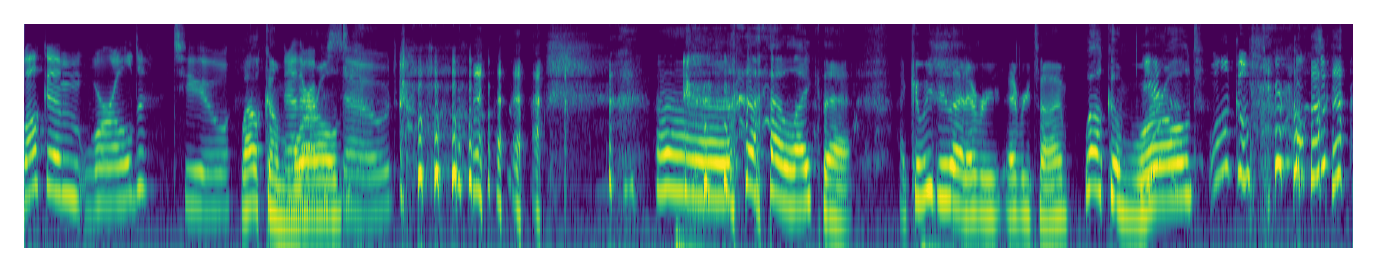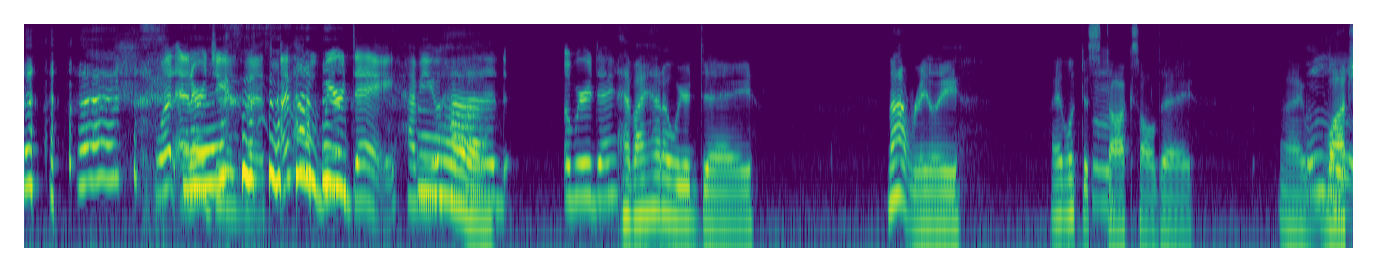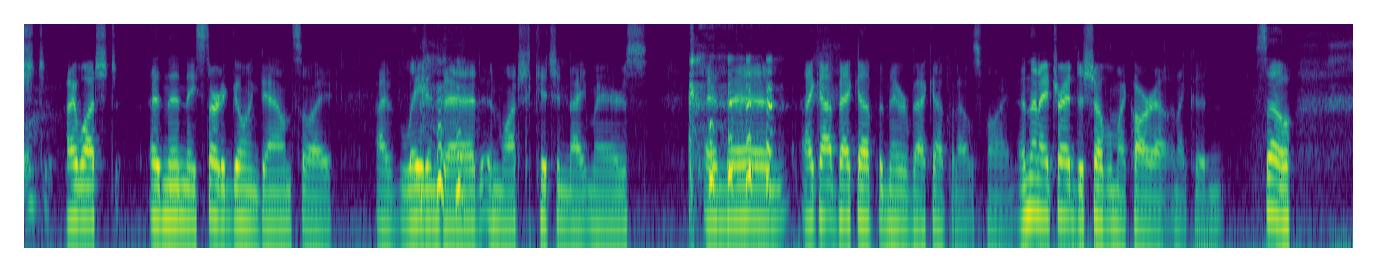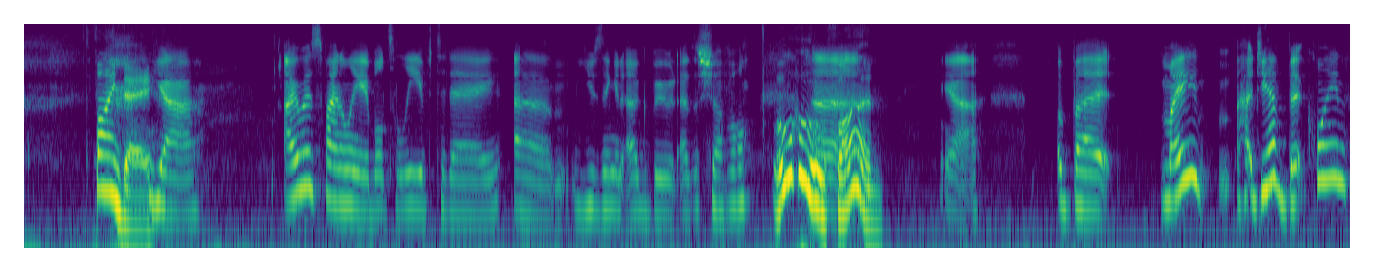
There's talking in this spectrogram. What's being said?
welcome world to Welcome, another world. episode. Uh, I like that. Uh, Can we do that every every time? Welcome, world. welcome world. what energy is this? I've had a weird day. Have you Ah. had a weird day? Have I had a weird day? Not really. I looked at stocks all day. And I Ooh. watched I watched and then they started going down so I I've laid in bed and watched Kitchen Nightmares. And then I got back up and they were back up and I was fine. And then I tried to shovel my car out and I couldn't. So fine day. Yeah. I was finally able to leave today um, using an Ugg boot as a shovel. Ooh, Uh, fun. Yeah. But my do you have Bitcoin?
